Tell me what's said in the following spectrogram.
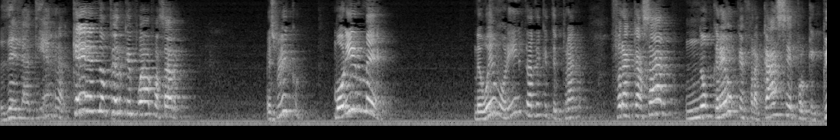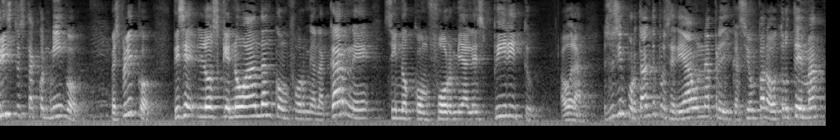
de la tierra. ¿Qué es lo peor que pueda pasar? ¿Me explico? Morirme. Me voy a morir tarde que temprano. Fracasar, no creo que fracase porque Cristo está conmigo. ¿Me explico? Dice, los que no andan conforme a la carne, sino conforme al Espíritu. Ahora, eso es importante, pero sería una predicación para otro tema.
